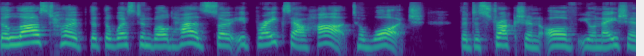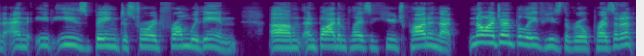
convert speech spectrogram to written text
the last hope that the Western world has. So it breaks our heart to watch the destruction of your nation and it is being destroyed from within. Um, and biden plays a huge part in that. No i don't believe he's the real president.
